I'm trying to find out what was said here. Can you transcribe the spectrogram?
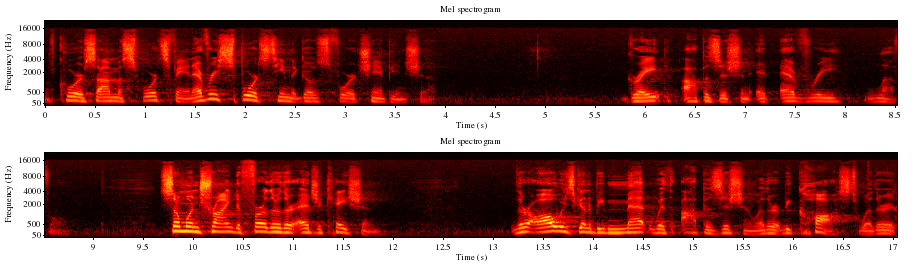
Of course, I'm a sports fan. Every sports team that goes for a championship, great opposition at every level someone trying to further their education, they're always going to be met with opposition, whether it be cost, whether it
